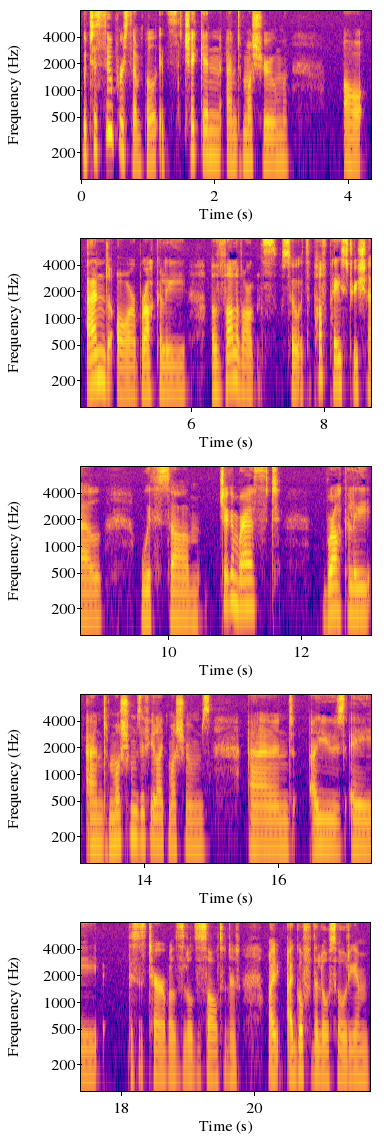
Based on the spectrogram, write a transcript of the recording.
which is super simple. It's chicken and mushroom or and or broccoli of vol au vents. So it's a puff pastry shell with some chicken breast, broccoli, and mushrooms if you like mushrooms. And I use a this is terrible, there's loads of salt in it. I, I go for the low sodium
